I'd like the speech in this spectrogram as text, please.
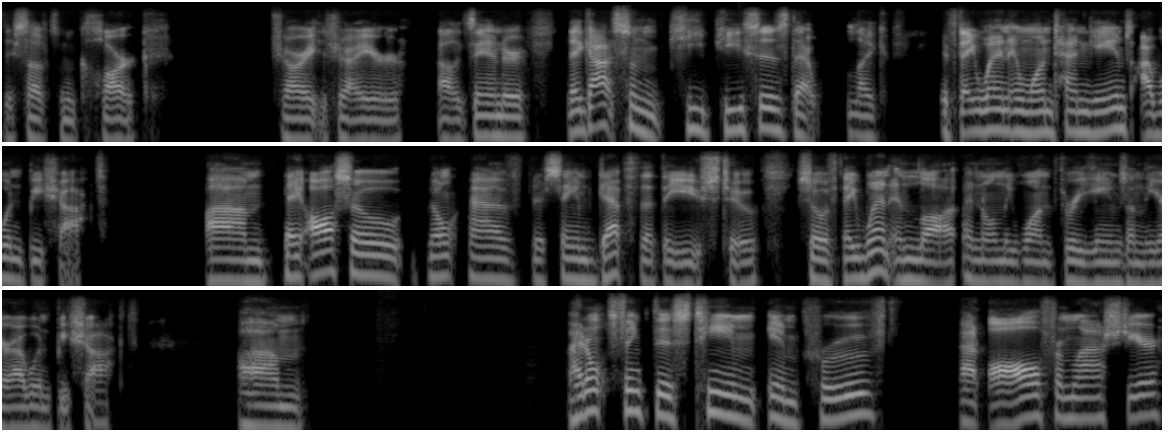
they still have Tim Clark, Jair, Jaire Alexander. They got some key pieces that like if they went and won 10 games, I wouldn't be shocked. Um, they also don't have the same depth that they used to. So if they went and lost and only won three games on the year, I wouldn't be shocked. Um, I don't think this team improved at all from last year.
